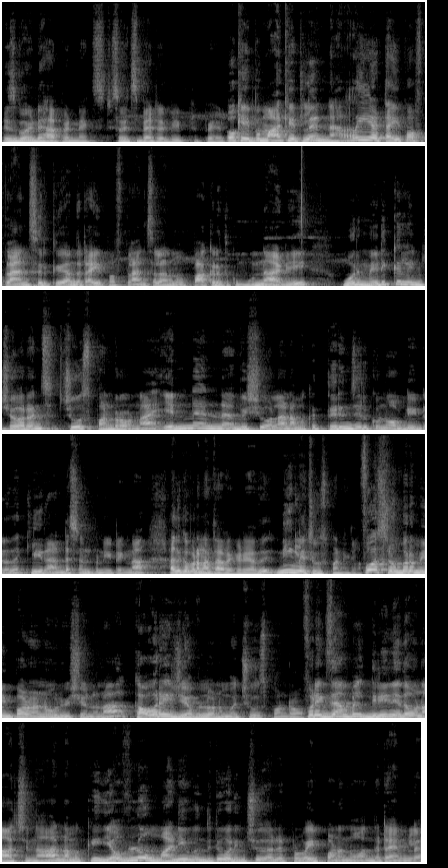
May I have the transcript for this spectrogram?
is going to happen next so it's better be prepare okay இப்போ மார்க்கெட்டில் நிறைய டைப் ஆஃப் பிளான்ஸ் இருக்குது அந்த டைப் ஆஃப் பிளான்ஸ் எல்லாம் நம்ம பார்க்குறதுக்கு முன்னாடி ஒரு மெடிக்கல் இன்சூரன்ஸ் சூஸ் பண்ணுறோன்னா என்னென்ன விஷயம்லாம் நமக்கு தெரிஞ்சிருக்கணும் அப்படின்றத கிளியராக அண்டர்ஸ்டாண்ட் பண்ணிட்டீங்கன்னா அதுக்கப்புறம் நான் தேவை கிடையாது. நீங்களே சூஸ் பண்ணிக்கலாம். ஃபர்ஸ்ட் ரொம்ப ரொம்ப இம்பார்ட்டன்ட் ஒரு விஷயம் என்னன்னா கவரேஜ் எவ்வளோ நம்ம சூஸ் பண்ணுறோம் ஃபார் எக்ஸாம்பிள் திடீர்னு ஏதோ ஒன்று ஆச்சுன்னா நமக்கு எவ்வளோ மணி வந்துட்டு ஒரு இன்சூரர் ப்ரொவைட் பண்ணணும் அந்த டைமில்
